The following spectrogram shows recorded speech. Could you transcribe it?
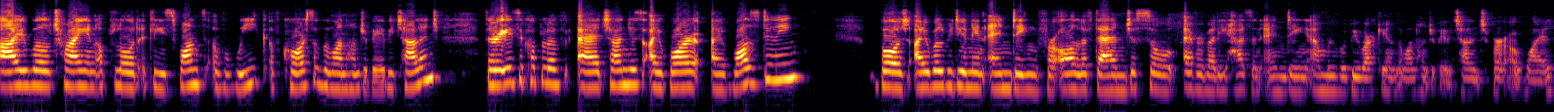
I will try and upload at least once a week, of course, of the 100 Baby Challenge. There is a couple of uh, challenges I were I was doing, but I will be doing an ending for all of them just so everybody has an ending and we will be working on the 100 Baby Challenge for a while.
